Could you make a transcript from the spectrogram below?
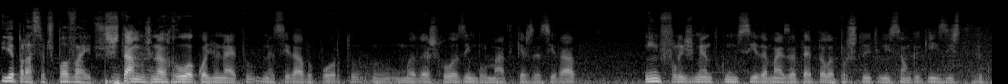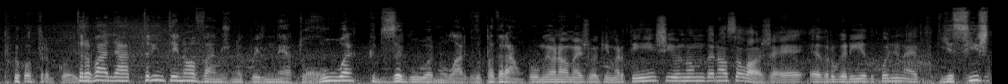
e a Praça dos Poveiros. Estamos na Rua Colho Neto, na cidade do Porto, uma das ruas emblemáticas da cidade, infelizmente conhecida mais até pela prostituição que aqui existe do que por outra coisa. Trabalha há 39 anos na Coelho Neto, rua que desagua no Largo do Padrão. O meu nome é Joaquim Martins e o nome da nossa loja é a Drogaria de Coelho Neto. E assiste,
